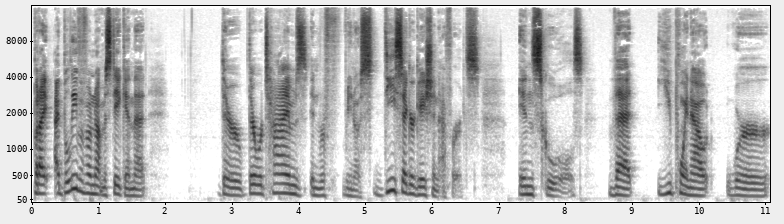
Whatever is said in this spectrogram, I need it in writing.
But I I believe if I'm not mistaken that there there were times in you know desegregation efforts in schools that you point out were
